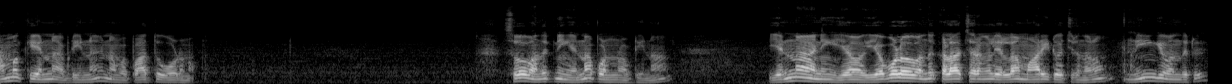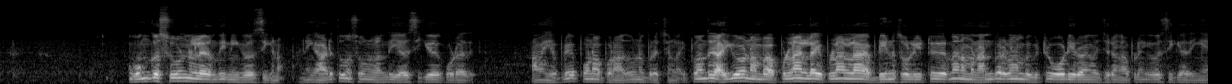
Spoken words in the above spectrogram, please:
நமக்கு என்ன அப்படின்னு நம்ம பார்த்து ஓடணும். ஸோ வந்துட்டு நீங்கள் என்ன பண்ணணும் அப்படின்னா என்ன நீங்கள் எவ் எவ்வளோ வந்து கலாச்சாரங்கள் எல்லாம் மாறிட்டு வச்சுருந்தாலும் நீங்கள் வந்துட்டு உங்கள் சூழ்நிலை இருந்து நீங்கள் யோசிக்கணும். நீங்கள் அடுத்தவங்க சூழ்நிலை வந்து யோசிக்கவே கூடாது. அவன் எப்படியோ போனால் போகிறான் அது ஒன்றும் பிரச்சனை இல்லை. இப்போ வந்து ஐயோ நம்ம அப்படிலாம் இல்லை இப்படிலாம் இல்லை அப்படின்னு சொல்லிட்டு இருந்தால் நம்ம நண்பர்கள் நம்ம விட்டு ஓடிடுவாங்க வச்சுருவாங்க அப்படிலாம் யோசிக்காதீங்க.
